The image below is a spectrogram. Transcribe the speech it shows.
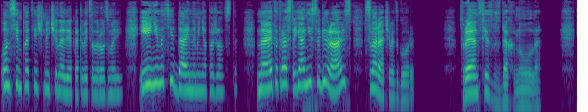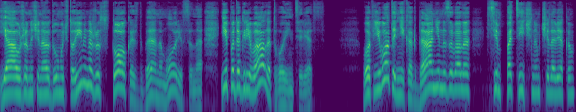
«Он симпатичный человек», — ответила Розмари. «И не наседай на меня, пожалуйста. На этот раз я не собираюсь сворачивать с горы». Фрэнсис вздохнула. «Я уже начинаю думать, что именно жестокость Бена Моррисона и подогревала твой интерес. Вот его ты никогда не называла симпатичным человеком.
